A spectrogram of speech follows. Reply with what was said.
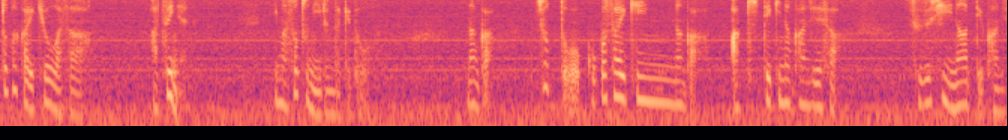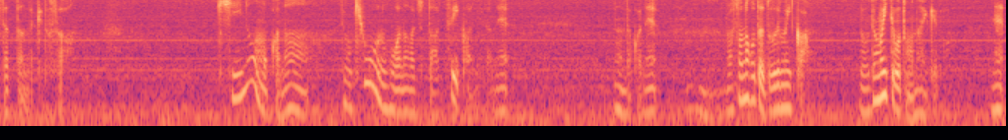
とばかり今日はさ暑いね。今外にいるんだけどなんかちょっとここ最近なんか秋的な感じでさ涼しいなっていう感じだったんだけどさ。昨日もかな。でも今日の方がなんかちょっと暑い感じだね。なんだかね、うん。まあ、そんなことはどうでもいいか。どうでもいいってこともないけど。ね。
